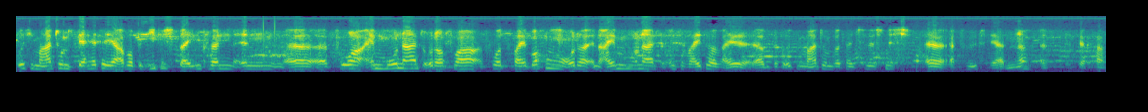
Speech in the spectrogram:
Ultimatums, der hätte ja aber beliebig sein können in, äh, vor einem Monat oder vor, vor zwei Wochen oder in einem Monat und so weiter, weil äh, das Ultimatum wird natürlich nicht äh, erfüllt werden. Ne? Das ist ja klar.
